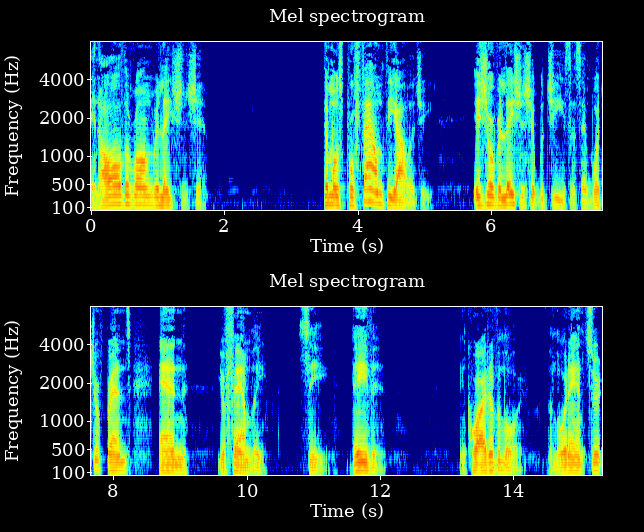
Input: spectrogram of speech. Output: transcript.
and all the wrong relationship. The most profound theology is your relationship with Jesus and what your friends and your family see. David inquired of the Lord. The Lord answered,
